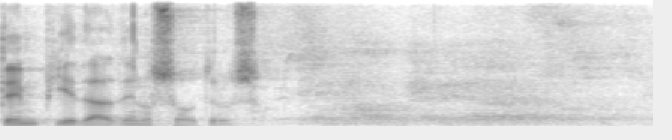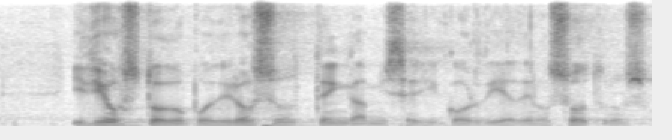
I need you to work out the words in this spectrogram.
ten piedad de nosotros. Y Dios Todopoderoso tenga misericordia de nosotros,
